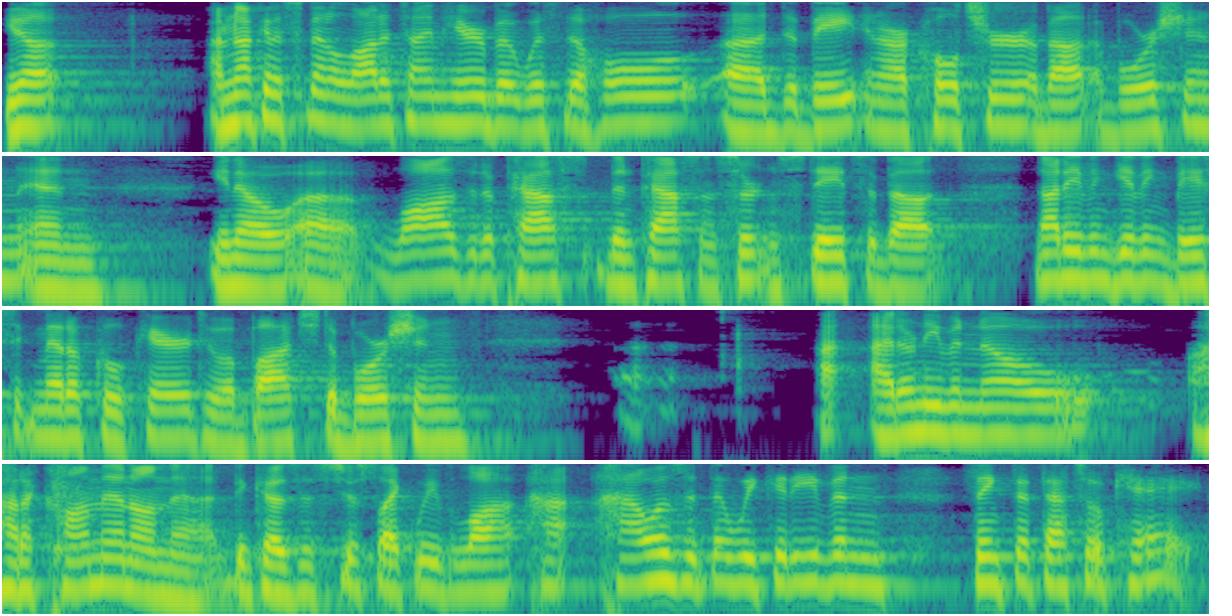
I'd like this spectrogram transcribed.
You know, I'm not going to spend a lot of time here, but with the whole uh, debate in our culture about abortion and, you know, uh, laws that have passed, been passed in certain states about not even giving basic medical care to a botched abortion, I, I don't even know how to comment on that because it's just like we've lost. How, how is it that we could even think that that's okay?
